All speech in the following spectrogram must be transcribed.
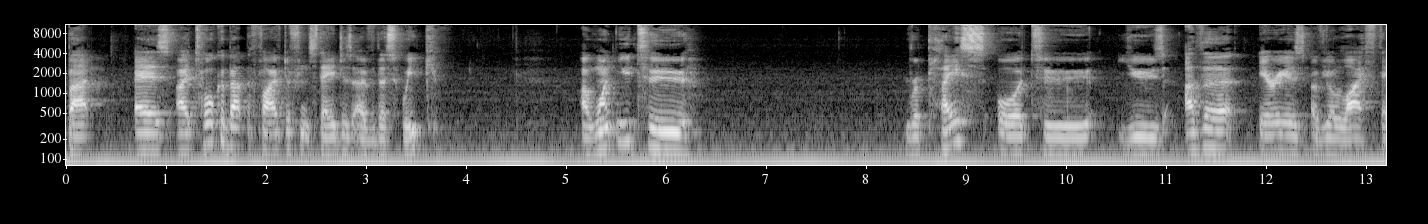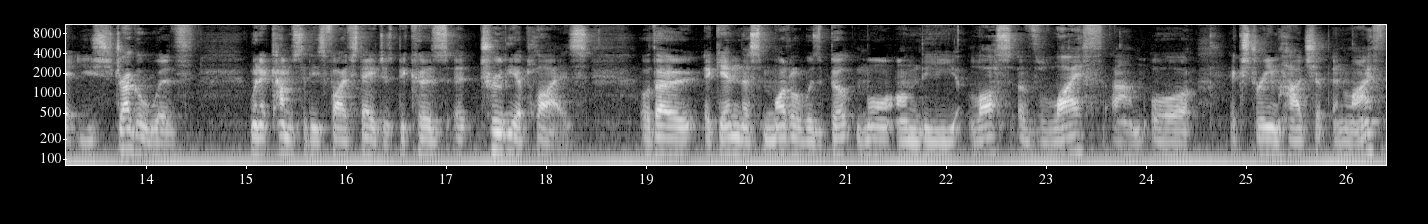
But as I talk about the five different stages over this week, I want you to replace or to use other areas of your life that you struggle with when it comes to these five stages because it truly applies. Although, again, this model was built more on the loss of life um, or extreme hardship in life,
